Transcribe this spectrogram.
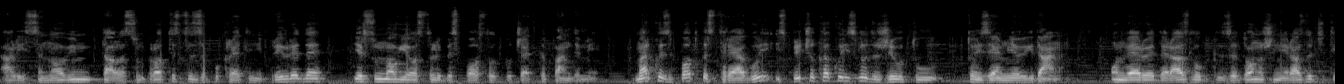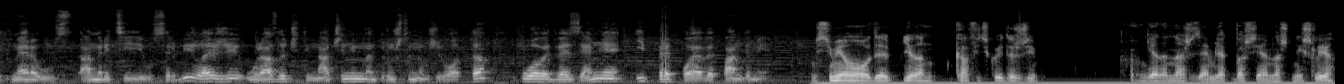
ali i sa novim talasom protesta za pokretanje privrede, jer su mnogi ostali bez posla od početka pandemije. Marko je za podcast Reaguj ispričao kako izgleda život u toj zemlji ovih dana. On veruje da razlog za donošenje različitih mera u Americi i u Srbiji leži u različitim načinima društvenog života u ove dve zemlje i pre pojave pandemije. Mislim, imamo ovde jedan kafić koji drži jedan naš zemljak, baš jedan naš Nišlija,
